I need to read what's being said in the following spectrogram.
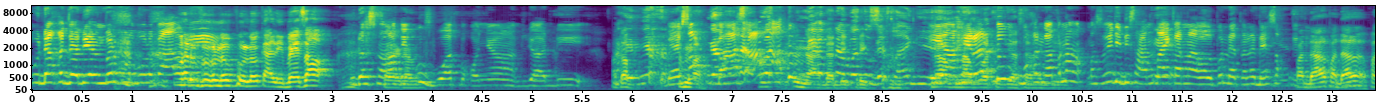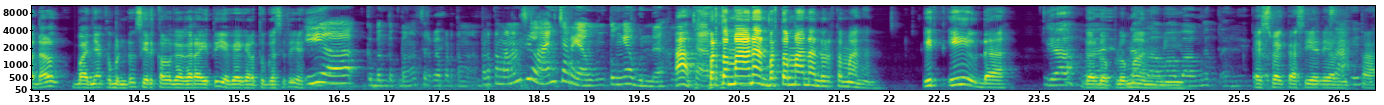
Udah kejadian berpuluh-puluh kali. Berpuluh-puluh kali. Besok. Udah semangat ya, uh buat pokoknya jadi. Akhirnya Besok nggak bahas apa tuh? Nggak ada pernah buat tugas lagi. Iya, pernah akhirnya tuh bukan nggak pernah, maksudnya jadi santai Kayak- karena walaupun datanya besok gitu. Padahal, padahal, padahal banyak kebentuk circle gara-gara itu ya, gara-gara tugas itu ya. Iya, kebentuk banget circle pertemanan. Pertemanan sih lancar ya, untungnya Bunda. Ah, Lancar. pertemanan, pertemanan, pertemanan. It, ih, udah Ya, Udah 20 udah menit. ekspektasi realita.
